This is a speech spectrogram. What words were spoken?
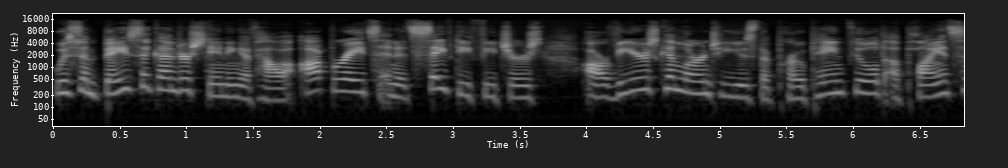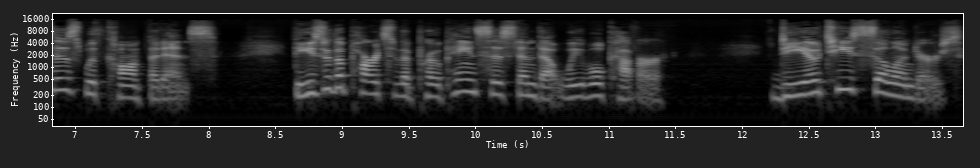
With some basic understanding of how it operates and its safety features, RVers can learn to use the propane fueled appliances with confidence. These are the parts of the propane system that we will cover DOT cylinders,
